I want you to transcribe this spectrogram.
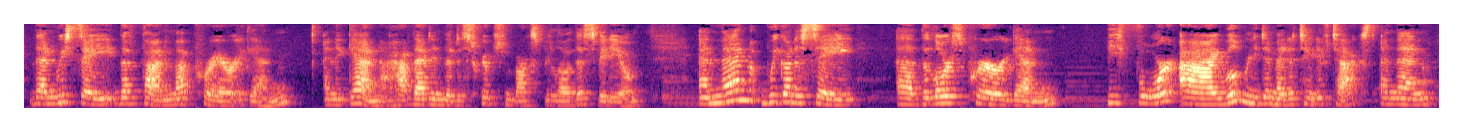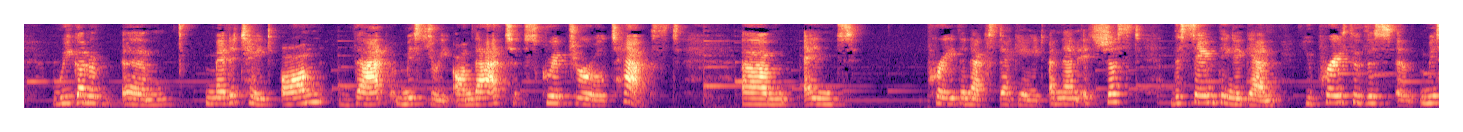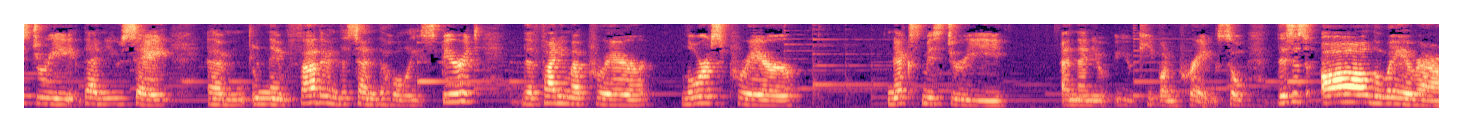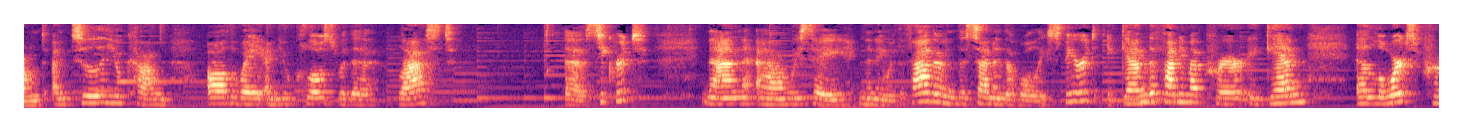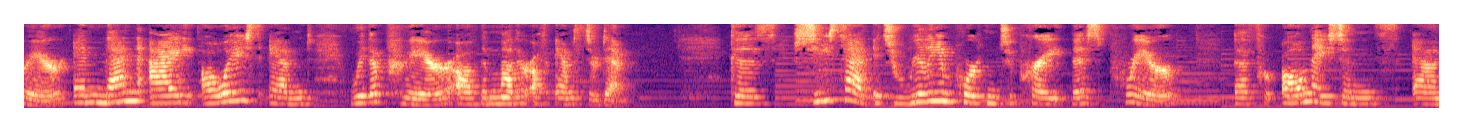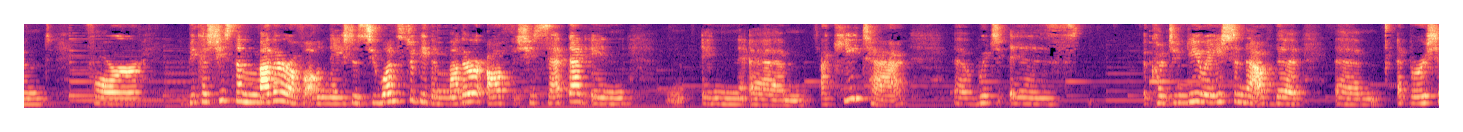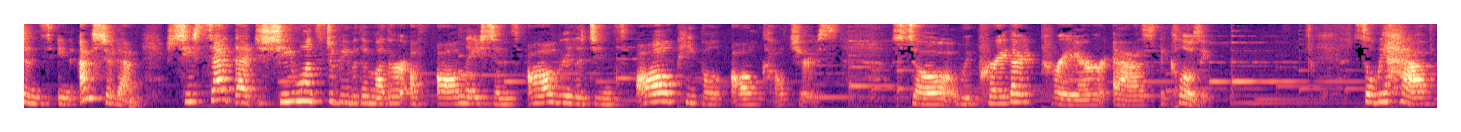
Then we say the Fatima prayer again. And again, I have that in the description box below this video. And then we're going to say uh, the Lord's Prayer again before I will read a meditative text. And then we're going to um, meditate on that mystery, on that scriptural text. Um, and pray the next decade. And then it's just the same thing again. You pray through this uh, mystery, then you say, um, in the name Father, and the Son, and the Holy Spirit, the Fatima prayer, Lord's Prayer, next mystery, and then you, you keep on praying. So this is all the way around until you come all the way and you close with the last uh, secret then um, we say in the name of the Father and the Son and the Holy Spirit. Again, the Fatima prayer. Again, a Lord's Prayer. And then I always end with a prayer of the Mother of Amsterdam. Because she said it's really important to pray this prayer uh, for all nations and for because she's the mother of all nations. She wants to be the mother of, she said that in in um, Akita, uh, which is a continuation of the um, apparitions in Amsterdam. She said that she wants to be the mother of all nations, all religions, all people, all cultures. So we pray that prayer as a closing. So we have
